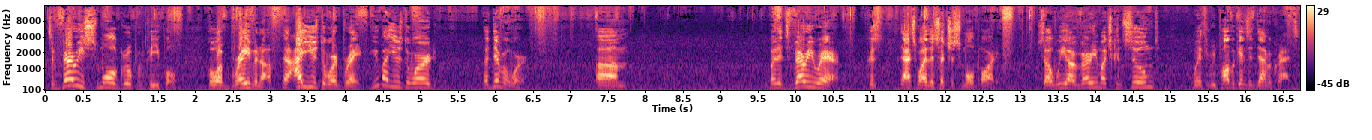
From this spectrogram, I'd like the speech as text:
It's a very small group of people who are brave enough. I use the word brave. You might use the word, a different word. Um, but it's very rare because that's why they're such a small party. So we are very much consumed with Republicans and Democrats,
